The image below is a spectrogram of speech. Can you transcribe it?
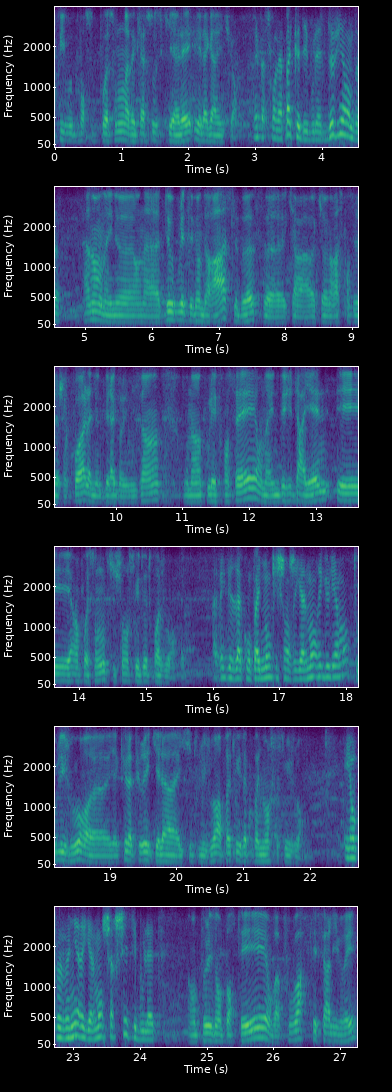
pris votre morceau de poisson avec la sauce qui allait et la garniture. Oui, parce qu'on n'a pas que des boulettes de viande. Ah non, on a, une, on a deux boulettes de viande de race, le bœuf, euh, qui, a, qui a une race française à chaque fois, l'agneau de Bellac dans les Misins, on a un poulet français, on a une végétarienne et un poisson qui change tous les deux trois jours en fait. Avec des accompagnements qui changent également régulièrement? Tous les jours, il n'y a que la purée qui est là ici tous les jours, après tous les accompagnements changent tous les jours. Et on peut venir également chercher ces boulettes? On peut les emporter, on va pouvoir se les faire livrer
